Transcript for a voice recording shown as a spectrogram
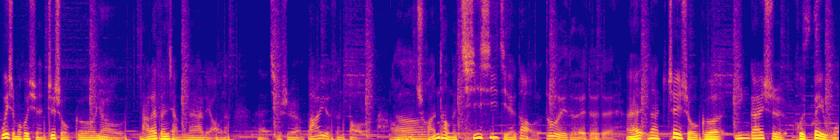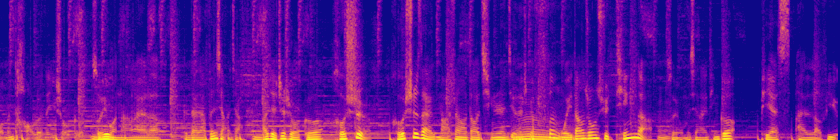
为什么会选这首歌要拿来分享跟大家聊呢？呃，其实八月份到了，我们啊传统的七夕节到了。对对对对，哎，那这首歌应该是会被我们讨论的一首歌，嗯所以我拿来了跟大家分享一下。嗯而且这首歌合适，合适在马上要到情人节的这个氛围当中去听的，嗯所以我们先来听歌。P.S. I love you。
